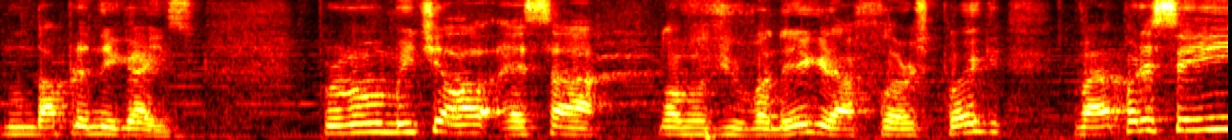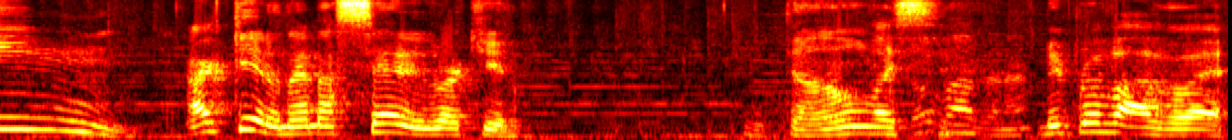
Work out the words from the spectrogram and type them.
não dá para negar isso. Provavelmente ela, essa nova Viúva Negra, a Florence Pug, vai aparecer em Arqueiro, né? Na série do Arqueiro. Então vai ser provável, né? bem provável, é.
